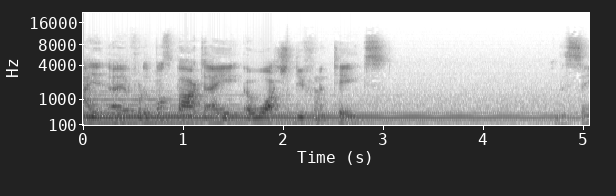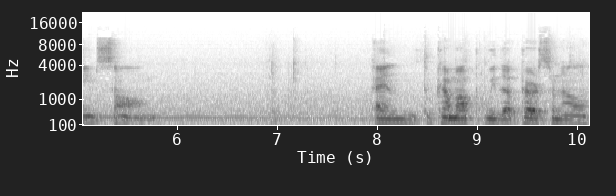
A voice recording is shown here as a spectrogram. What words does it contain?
I, for the most part I, I watch different takes of the same song. And to come up with a personal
